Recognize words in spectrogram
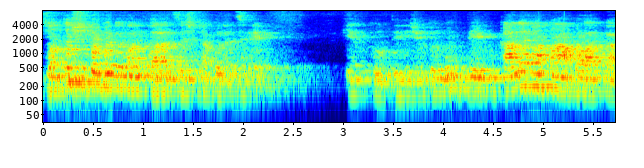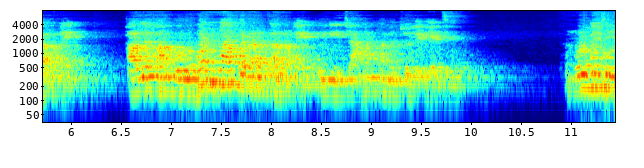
যথেষ্ট পরিমাণ করার চেষ্টা করেছে, কিন্তু তিনি শুধু দিয়ে কালেমা না পড়ার কারণে, কালেমা গ্রহণ না করার কারণে তিনি জাহান নামে চলে গেছেন। নবীজি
